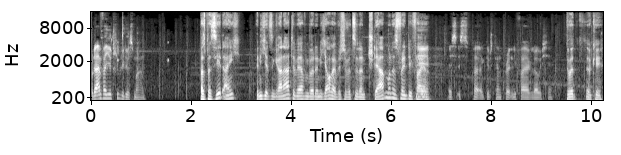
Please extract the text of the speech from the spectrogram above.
Oder einfach YouTube-Videos machen. Was passiert eigentlich, wenn ich jetzt eine Granate werfen würde und dich auch erwische? Würdest du dann sterben oder ist Friendly Fire? Nee, es ist, gibt kein Friendly Fire, glaube ich hier. Du würd, okay.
